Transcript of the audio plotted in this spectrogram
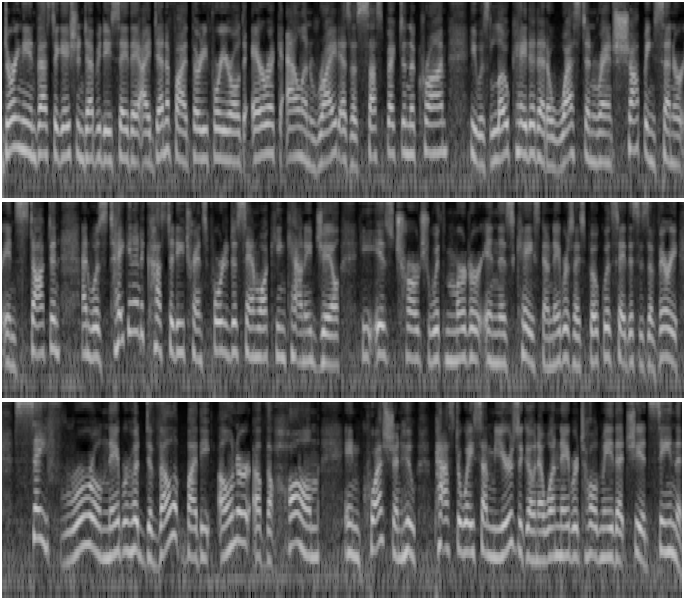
During the investigation, deputies say they identified 34-year-old Eric Allen Wright as a suspect in the crime. He was located at a Weston Ranch shopping center in Stockton and was taken into custody, transported to San San Joaquin County Jail. He is charged with murder in this case. Now, neighbors I spoke with say this is a very safe rural neighborhood developed by the owner of the home in question who passed away some years ago. Now, one neighbor told me that she had seen the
